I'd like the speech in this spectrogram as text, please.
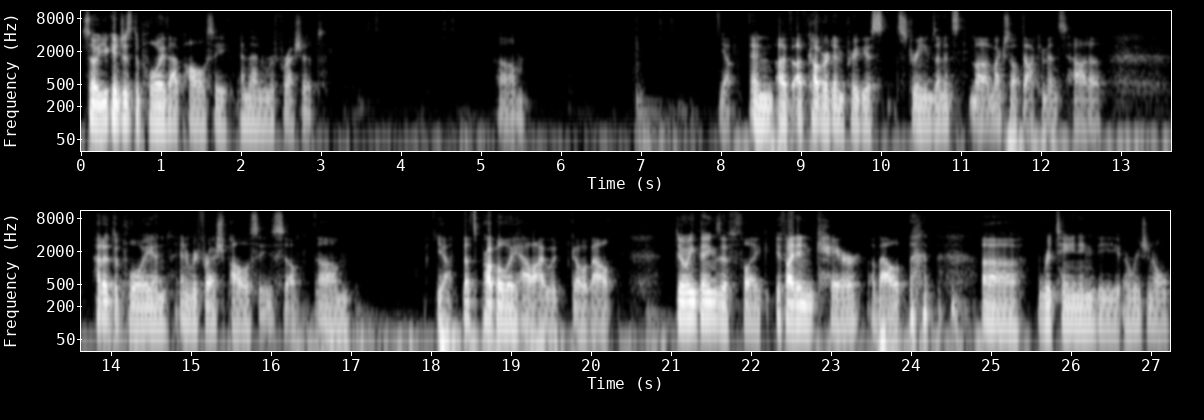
So you can just deploy that policy and then refresh it. Um, yeah, and I've, I've covered in previous streams and it's uh, Microsoft Documents how to how to deploy and, and refresh policies. So um, yeah, that's probably how I would go about doing things if like if I didn't care about uh, retaining the original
